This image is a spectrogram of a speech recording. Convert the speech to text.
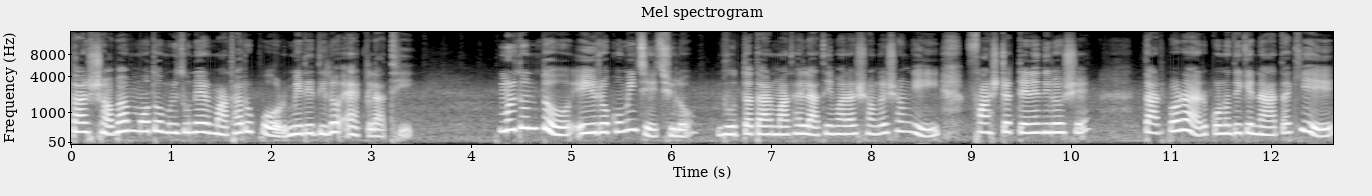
তার স্বভাব মতো মৃতুনের মাথার উপর মেরে দিল এক লাথি। মৃতুন তো এই রকমই চেয়েছিল। ভূতটা তার মাথায় লাথি মারার সঙ্গে সঙ্গেই ফাঁসটা টেনে দিল সে। তারপর আর কোনো দিকে না তাকিয়ে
